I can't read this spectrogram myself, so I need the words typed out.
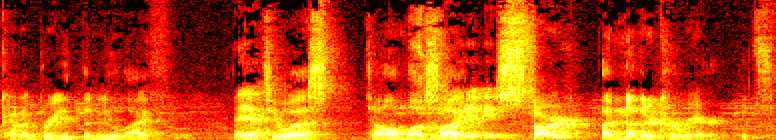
kind of breathed a new life Yeah. into us to almost like start another career. It's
